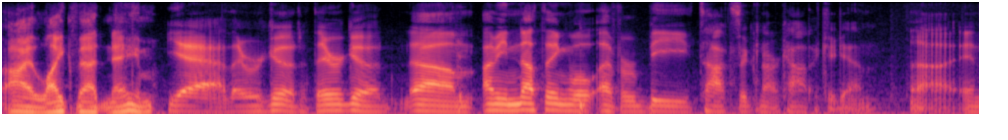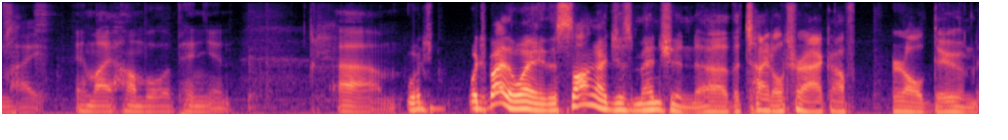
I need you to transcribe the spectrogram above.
I like that name. Yeah, they were good. They were good. Um, I mean, nothing will ever be Toxic Narcotic again, uh, in my in my humble opinion. Um, Which, which, by the way, the song I just mentioned, uh, the title track off "We're All Doomed,"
